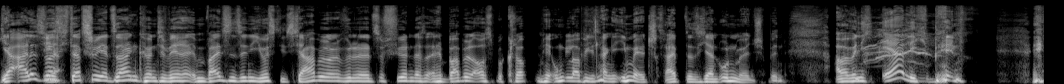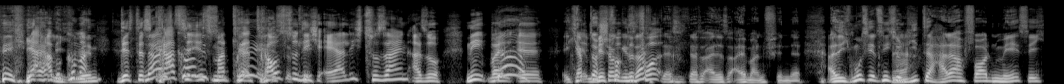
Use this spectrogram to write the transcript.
ja alles, was ja. ich dazu jetzt sagen könnte, wäre im weitesten Sinne justiziabel oder würde dazu führen, dass eine Bubble aus Bekloppten mir unglaublich lange E-Mails schreibt, dass ich ein Unmensch bin. Aber wenn ich ehrlich bin, ja, aber guck mal, bin. das, das Nein, Krasse komm, ist, ist man, okay, traust okay. du dich ehrlich zu sein? Also, nee, weil. Ja, äh, ich habe doch bevor, schon gesagt, bevor, dass ich das alles albern finde. Also ich muss jetzt nicht so ja. Dieter Hallervorden-mäßig,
